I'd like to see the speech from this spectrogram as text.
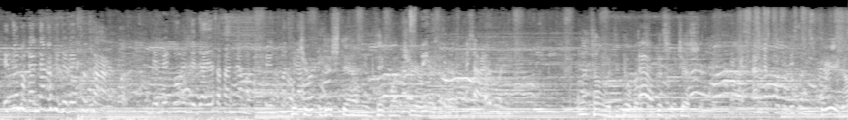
Ito maganda kasi diretso sa bibig ko, hindi gaya sa kanya mag-save Put your dish down and take my chair right there. I'm not telling you what to do, but it's a good suggestion. I'm just putting this one. There you go.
